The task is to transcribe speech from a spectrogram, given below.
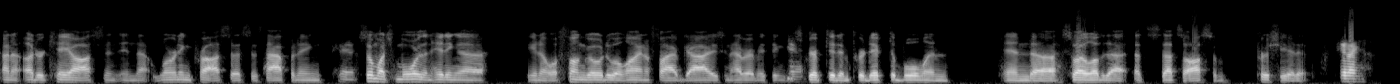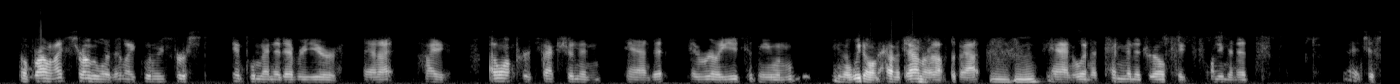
kind of utter chaos and, and that learning process is happening Yeah. so much more than hitting a you know a fungo to a line of five guys and have everything be Yeah. scripted and predictable and and uh, so I love that. That's that's awesome. Appreciate it. and I no problem. I struggle with it. Like when we first implemented every year, and I I I want perfection, and and it it really eats at me when you know we don't have it down right off the bat, Mm-hmm. and when a ten minute drill takes twenty minutes, it just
